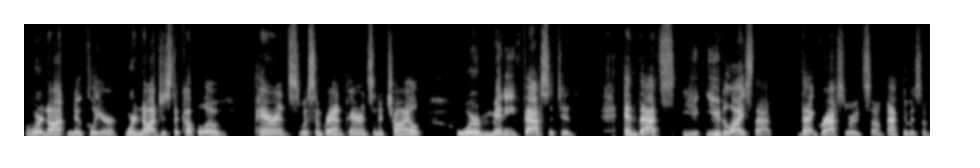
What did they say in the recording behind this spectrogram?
we're not nuclear. We're not just a couple of parents with some grandparents and a child. We're many faceted. And that's utilize that that grassroots um, activism.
